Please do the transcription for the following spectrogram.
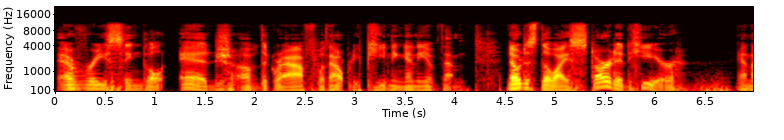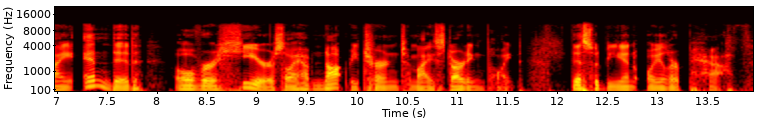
every single edge of the graph without repeating any of them. Notice though I started here and I ended over here, so I have not returned to my starting point. This would be an Euler path.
